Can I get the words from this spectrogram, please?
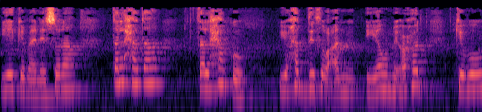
یہ کہ میں نے سنا۔ طلحہ طلحہ کو یحدث عن یوم احد، کہ وہ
